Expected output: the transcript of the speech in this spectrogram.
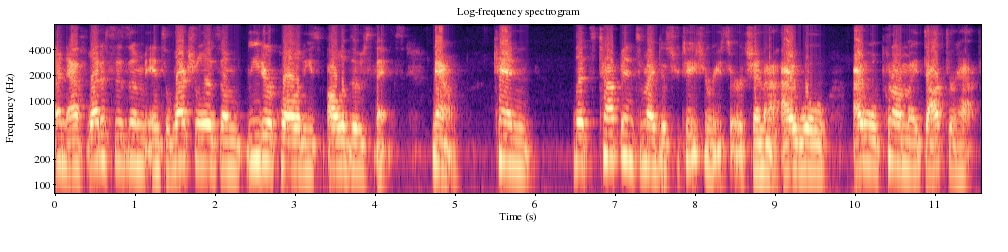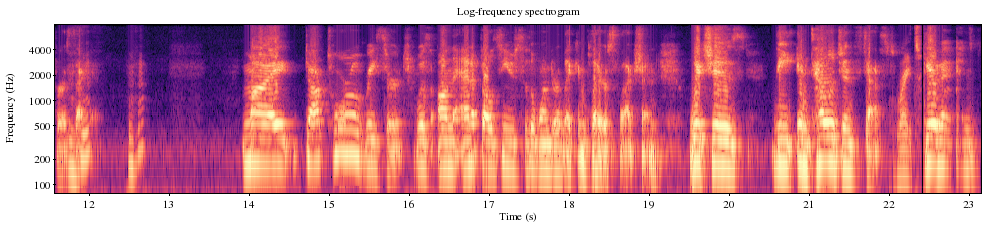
an athleticism, intellectualism, leader qualities, all of those things. Now, can let's tap into my dissertation research and I, I will I will put on my doctor hat for a mm-hmm. 2nd mm-hmm. my doctoral research was on the NFL's use of the Wonderlic in player selection, which is the intelligence test Right. given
